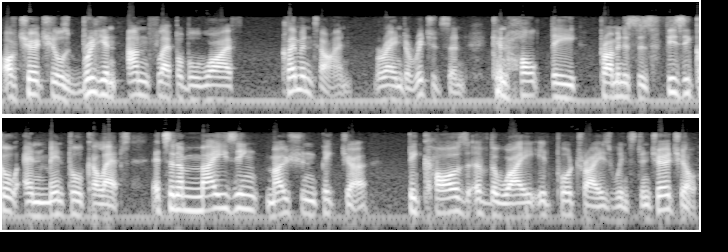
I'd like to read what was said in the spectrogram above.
of Churchill's brilliant, unflappable wife, Clementine Miranda Richardson, can halt the Prime Minister's physical and mental collapse. It's an amazing motion picture because of the way it portrays Winston Churchill.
